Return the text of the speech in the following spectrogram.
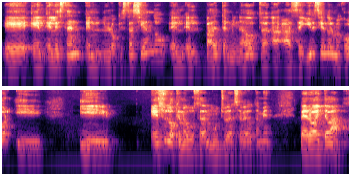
Eh, él, él, está en, lo que está haciendo, él, él va determinado a, seguir siendo el mejor y, y, eso es lo que me gusta mucho de Acevedo también. Pero ahí te va.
